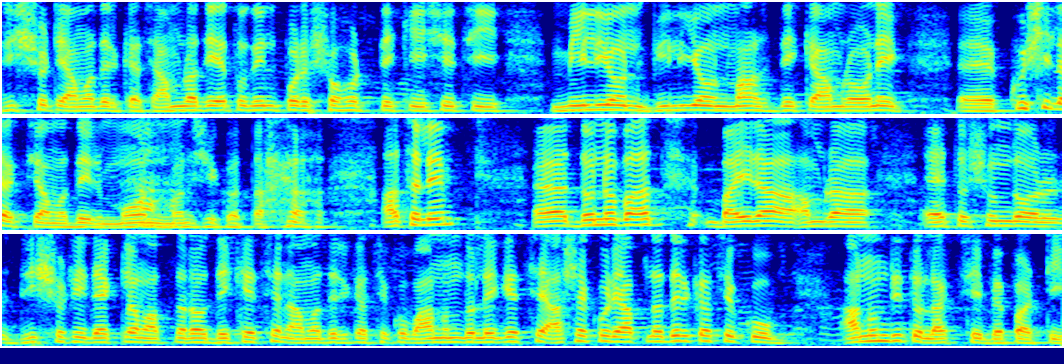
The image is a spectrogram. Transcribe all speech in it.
দৃশ্যটি আমাদের কাছে। আমরা যে এতদিন পরে শহর থেকে এসেছি মিলিয়ন বিলিয়ন মাছ দেখে আমরা অনেক খুশি লাগছে আমাদের মন মানসিকতা। আসলে ধন্যবাদ। বাইরা আমরা এত সুন্দর দৃশ্যটি দেখলাম আপনারাও দেখেছেন আমাদের কাছে খুব আনন্দ লেগেছে। আশা করি আপনাদের কাছে খুব আনন্দিত লাগছে ব্যাপারটি।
